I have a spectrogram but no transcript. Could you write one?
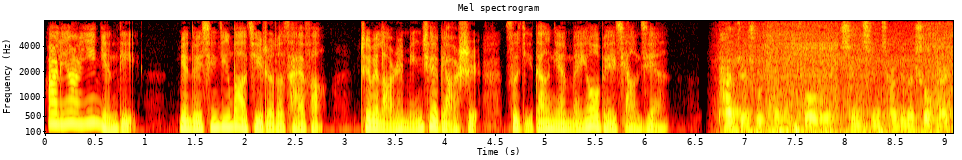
二零二一年底，面对《新京报》记者的采访，这位老人明确表示自己当年没有被强奸。判决书上，你作为性侵强奸的受害者，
